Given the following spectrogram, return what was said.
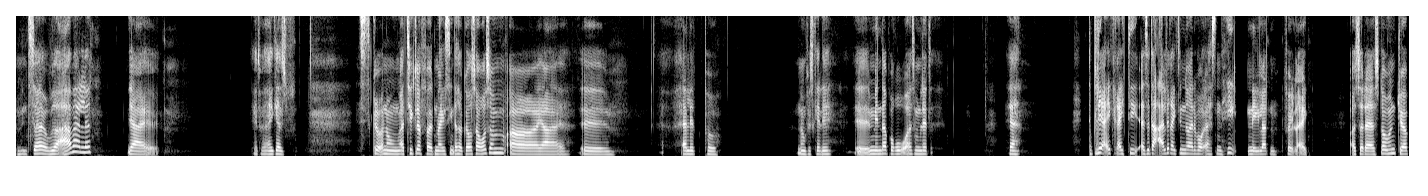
Men så er jeg ude og arbejde lidt. Jeg, jeg ved ikke, jeg skriver nogle artikler for et magasin, der hedder Girls Awesome, og jeg øh, er lidt på nogle forskellige øh, mindre bureauer, som lidt, ja, det bliver ikke rigtigt, altså der er aldrig rigtig noget af det, hvor jeg sådan helt nailer den, føler jeg ikke. Og så da jeg står uden job,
